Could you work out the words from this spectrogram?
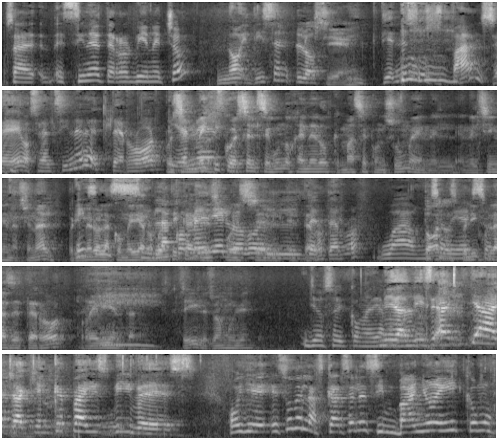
O sea, el cine de terror bien hecho. No, y dicen los... Sí. Tiene sus fans, ¿eh? O sea, el cine de terror Pues tiene... en México es el segundo género que más se consume en el, en el cine nacional. Primero ¿Es la comedia? La romántica comedia y y después luego el, el, el de terror. terror. Wow, no Todas las películas eso. de terror revientan. Sí, les va muy bien. Yo soy comedia Mira, romántica. dice, ay, ya, Jackie, ¿en qué país vives? Oye, eso de las cárceles sin baño ahí, ¿cómo?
